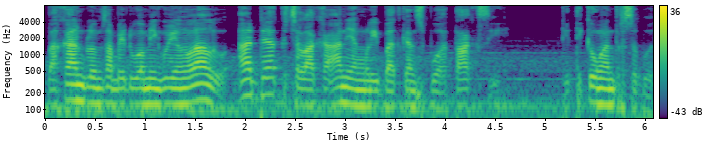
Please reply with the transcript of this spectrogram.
Bahkan belum sampai dua minggu yang lalu Ada kecelakaan yang melibatkan sebuah taksi Di tikungan tersebut.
